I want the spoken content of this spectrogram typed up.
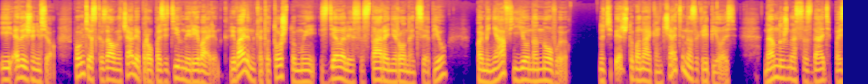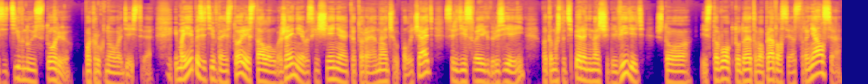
И это еще не все. Помните, я сказал вначале про позитивный ревайринг. Ревайринг — это то, что мы сделали со старой нейронной цепью, поменяв ее на новую. Но теперь, чтобы она окончательно закрепилась, нам нужно создать позитивную историю вокруг нового действия. И моей позитивной историей стало уважение и восхищение, которое я начал получать среди своих друзей, потому что теперь они начали видеть, что из того, кто до этого прятался и отстранялся,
